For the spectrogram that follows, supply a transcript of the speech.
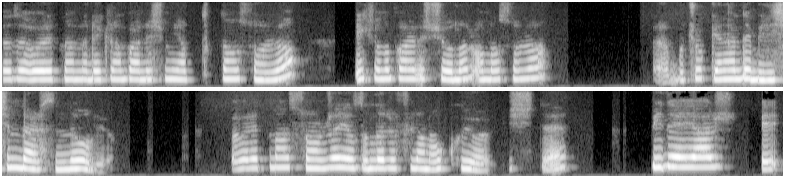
de öğretmenler ekran paylaşımı yaptıktan sonra ekranı paylaşıyorlar. Ondan sonra bu çok genelde bilişim dersinde oluyor. Öğretmen sonra yazıları falan okuyor işte. Bir de eğer e,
